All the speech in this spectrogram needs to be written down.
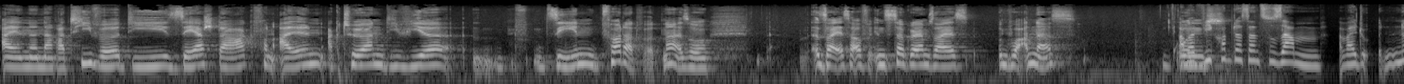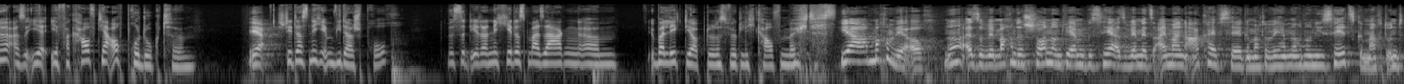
eine Narrative, die sehr stark von allen Akteuren, die wir sehen, fördert wird. Ne? Also sei es auf Instagram, sei es irgendwo anders. Aber Und wie kommt das dann zusammen? Weil du, ne, also ihr, ihr verkauft ja auch Produkte. Ja. Steht das nicht im Widerspruch? Müsstet ihr dann nicht jedes Mal sagen, ähm, Überleg dir, ob du das wirklich kaufen möchtest. Ja, machen wir auch. Ne? Also wir machen das schon und wir haben bisher, also wir haben jetzt einmal einen Archive-Sale gemacht, aber wir haben noch nie Sales gemacht. Und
